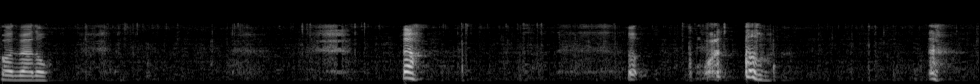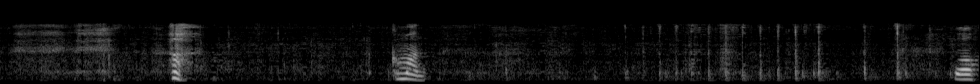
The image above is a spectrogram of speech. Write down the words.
Hard battle. Ah. Oh. What? Oh. Ah. Ah. Come on. Well,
